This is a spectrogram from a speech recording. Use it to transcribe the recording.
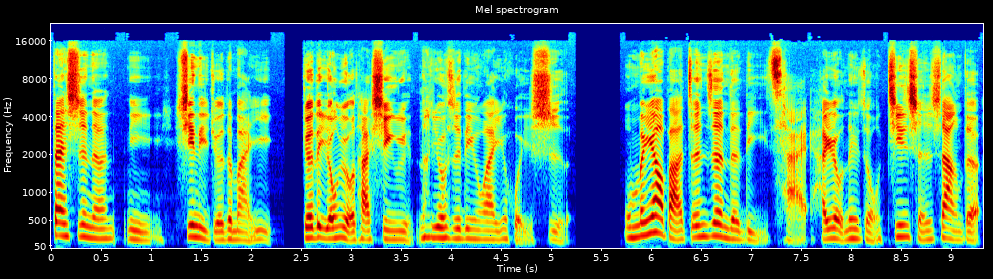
但是呢，你心里觉得满意，觉得拥有它幸运，那又是另外一回事了。我们要把真正的理财，还有那种精神上的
